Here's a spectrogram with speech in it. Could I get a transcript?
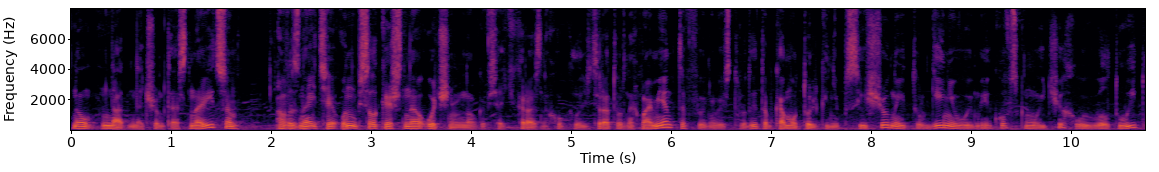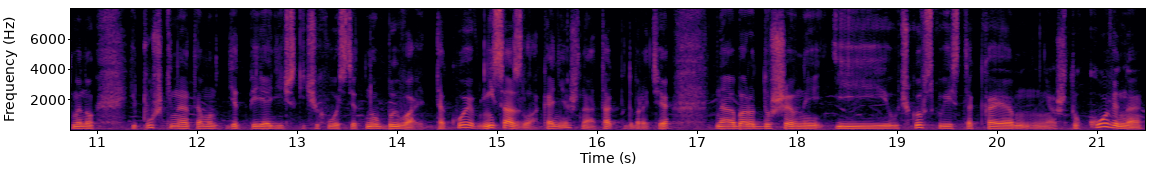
ну, надо на чем-то остановиться – вы знаете, он написал, конечно, очень много всяких разных около литературных моментов, и у него есть труды, там, кому только не посвященные, и Тургеневу, и Маяковскому, и Чехову, и Уолту Уитмену, и Пушкина, там он где-то периодически чехвостит. Ну, бывает такое, не со зла, конечно, а так по доброте, наоборот, душевный. И у Чуковского есть такая штуковина,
